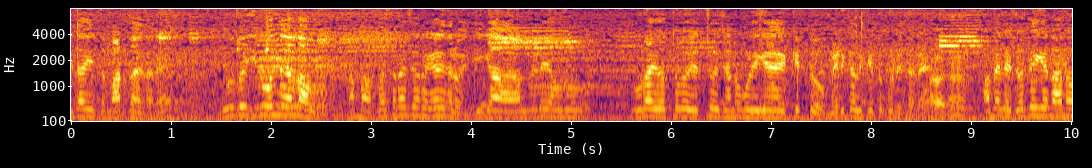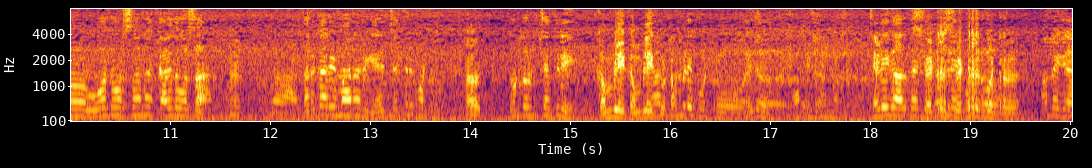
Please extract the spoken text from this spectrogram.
ಇದಾಯಿತು ಮಾಡ್ತಾ ಇದ್ದಾರೆ. ಇವರು ಇದು ಒಂದೇ ಅಲ್ಲ ಅವರು. ನಮ್ಮ ಬಸವರಾಜರು ಹೇಳಿದರು ಈಗ ಆಲ್ರೆಡಿ ಅವರು ನೂರೈವತ್ತು ಹೆಚ್ಚು ಜನಗಳಿಗೆ ಕಿಟ್ಟು ಮೆಡಿಕಲ್ ಕಿಟ್ ಕೊಟ್ಟಿದ್ದಾರೆ. ಆಮೇಲೆ ಜೊತೆಗೆ ನಾನು ಹೋದ ವರ್ಷನ ಕಳೆದ ವರ್ಷ ತರಕಾರಿ ಮಾರರಿಗೆ ಛತ್ರಿ ಕೊಟ್ಟರು ದೊಡ್ಡ ದೊಡ್ಡ ಛತ್ರಿ. ಕಂಬಳಿ ಕಂಬಳಿ ಕಂಬಳಿ ಕೊಟ್ಟರು ಇದು ಚಳಿಗಾಲದಲ್ಲಿ ಸ್ವೆಟರ್-. ಕೊಟ್ರು. ಆಮೇಲೆ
